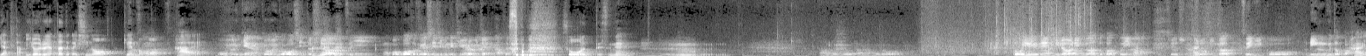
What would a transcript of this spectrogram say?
やった。いろいろやったというか石の研磨も。はい。大頼家の教育方針としては別にもう高校卒業して自分で決めろみたいな感じですそう。ですね。ううん。んなるほどなるほど。というねミラーリングアートカット今一押しの商品がついにこうリングとか、はい。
